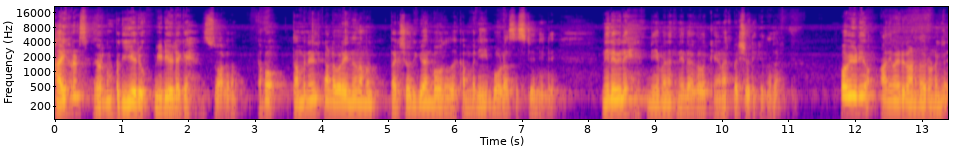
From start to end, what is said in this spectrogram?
ഹായ് ഫ്രണ്ട്സ് എവർക്കും പുതിയൊരു വീഡിയോയിലേക്ക് സ്വാഗതം. അപ്പോൾ കമ്പനിയിൽ കണ്ട പോലെ ഇന്ന് നമ്മൾ പരിശോധിക്കുവാൻ പോകുന്നത് കമ്പനി ബോർഡ് അസിസ്റ്റന്റിന്റെ നിലവിലെ നിയമന നിലകളൊക്കെയാണ് പരിശോധിക്കുന്നത്. അപ്പോൾ വീഡിയോ ആദ്യമായിട്ട് കാണുന്നവരുണ്ടെങ്കിൽ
